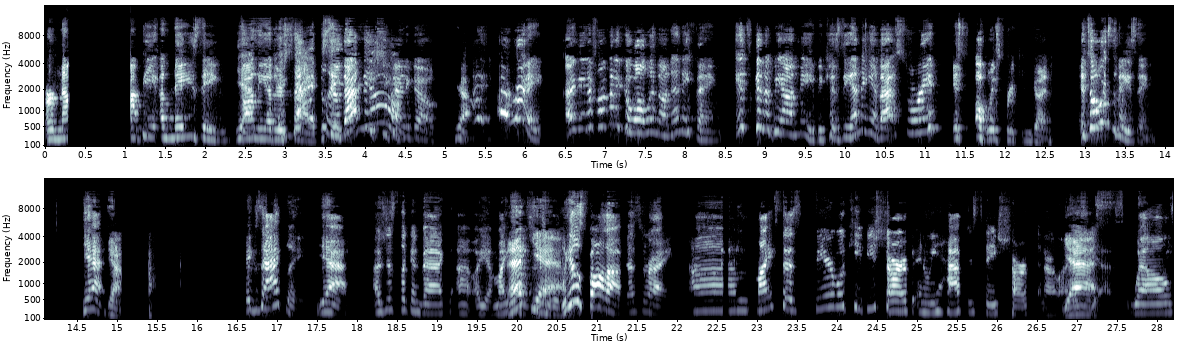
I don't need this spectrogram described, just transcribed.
or not, not be amazing yes, on the other exactly. side. So that makes you kind of go, yeah, all right. I mean, if I'm going to go all in on anything, it's going to be on me because the ending of that story is always freaking good. It's always amazing. Yeah. Yeah. Exactly. Yeah. I was just looking back. Uh, oh yeah, Mike. Heck yeah. Wheels fall off. That's right. Um, Mike says fear will keep you sharp, and we have to stay sharp in our lives. Yes. Yes. Well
